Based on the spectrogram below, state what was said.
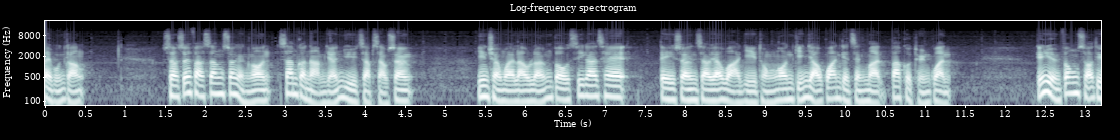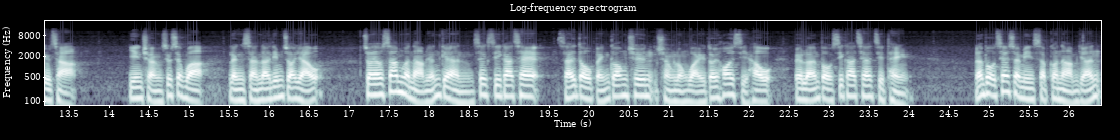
嚟本港，上水發生傷人案，三個男人遇襲受傷，現場遺留兩部私家車，地上就有懷疑同案件有關嘅證物，包括斷棍。警員封鎖調查。現場消息話，凌晨兩點左右，再有三個男人嘅銀色私家車駛到丙江村長龍圍對開時候，被兩部私家車截停。兩部車上面十個男人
